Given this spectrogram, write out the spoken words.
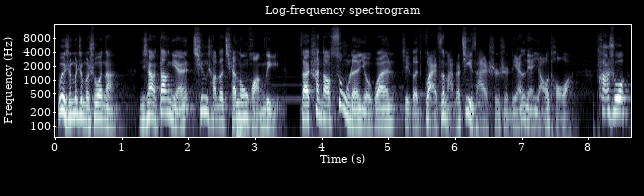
为什么这么说呢？你像当年清朝的乾隆皇帝，在看到宋人有关这个拐子马的记载时，是连连摇头啊。他说，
